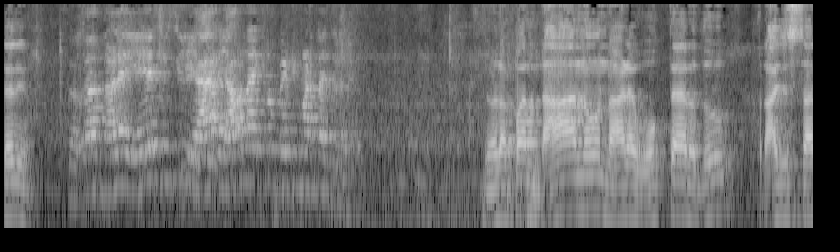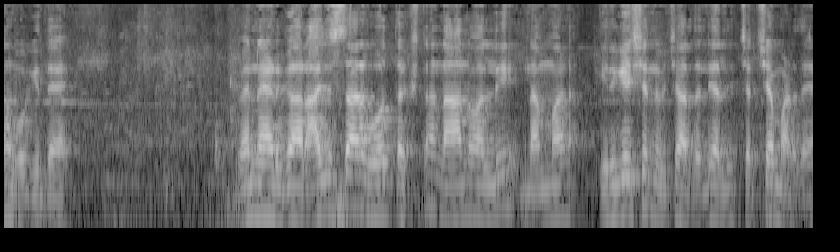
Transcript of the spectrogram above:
ಟೆಲ್ ಯು ಸರ್ ನಾಳೆ ಎಐಸಿಸಿ ಯಾರು ಯಾವ ನಾಯಕರು ಭೇಟಿ ಮಾಡ್ತಾ ಇದ್ದಾರೆ? ನೋಡಪ್ಪ ನಾನು ನಾಳೆ ಹೋಗ್ತಾ ಇರೋದು ರಾಜಸ್ಥಾನ್ಗೆ ಹೋಗಿದ್ದೆ. ವೆನ್ನಡ್ಗ ರಾಜಸ್ಥಾನಕ್ಕೆ ಹೋದ ತಕ್ಷಣ ನಾನು ಅಲ್ಲಿ ನಮ್ಮ ಇರಿಗೇಷನ್ ವಿಚಾರದಲ್ಲಿ ಅಲ್ಲಿ ಚರ್ಚೆ ಮಾಡಿದೆ,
